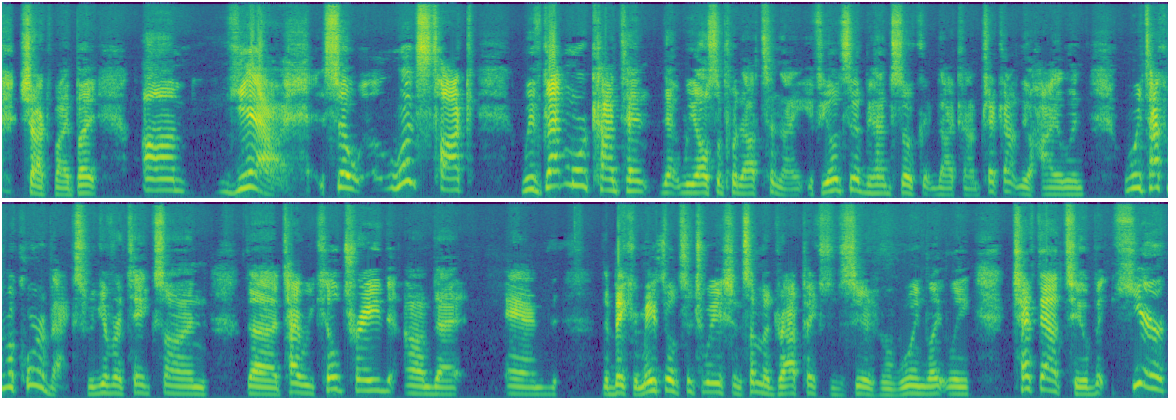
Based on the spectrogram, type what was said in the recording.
shocked by, but um, yeah. So let's talk. We've got more content that we also put out tonight. If you don't see it behind StokerCurtain.com, check out the Ohioan where we talk about quarterbacks. We give our takes on the Tyreek Hill trade, um, that and the Baker Mayfield situation, some of the draft picks that the have been wooing lately. Check that out too. But here,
